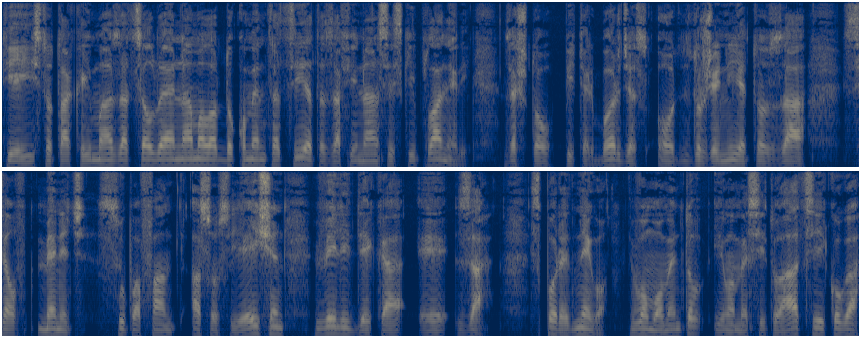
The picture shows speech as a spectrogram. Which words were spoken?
Тие исто така има за цел да ја намалат документацијата за финансиски планери, зашто Питер Борджес од Сдруженијето за Self-Managed Superfund Association вели дека е за. Според него, во моментов имаме ситуации кога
